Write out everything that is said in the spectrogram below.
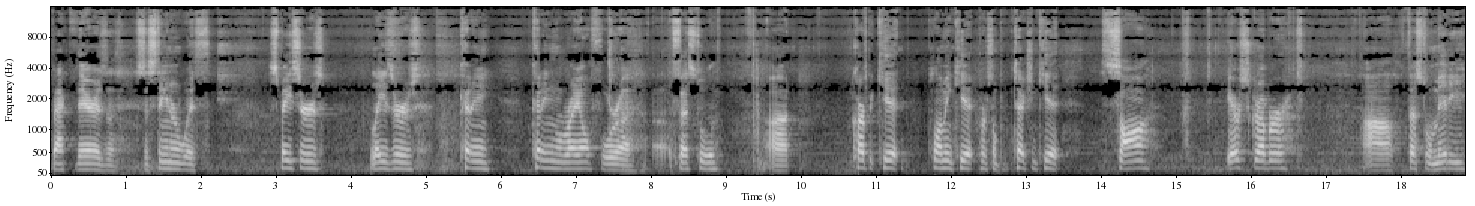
back there is a Systainer with spacers, lasers, cutting cutting rail for a, a Festool, uh, carpet kit, plumbing kit, personal protection kit, saw, air scrubber, uh, Festool MIDI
